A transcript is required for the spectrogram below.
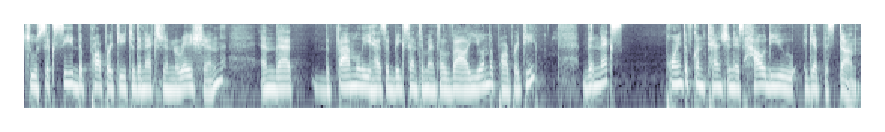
to succeed the property to the next generation and that the family has a big sentimental value on the property, the next point of contention is how do you get this done?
